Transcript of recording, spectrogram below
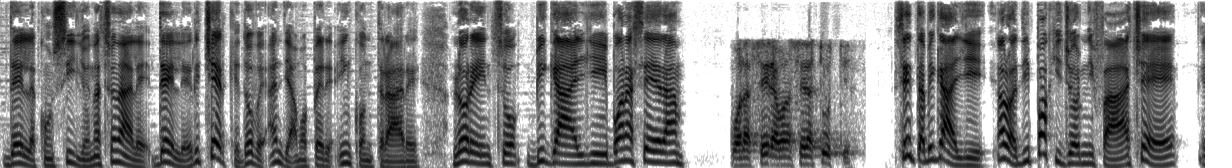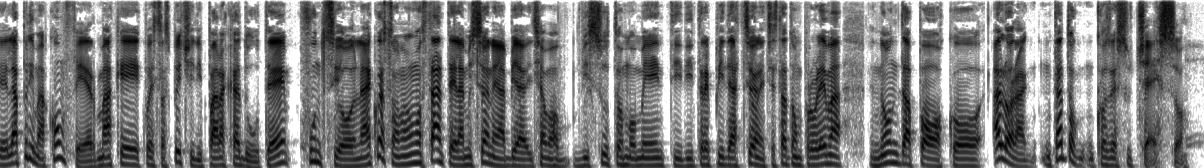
del Consiglio nazionale delle ricerche dove andiamo per incontrare Lorenzo Bigagli. Buonasera. Buonasera, buonasera a tutti. Senta Bigagli, allora di pochi giorni fa c'è eh, la prima conferma che questa specie di paracadute funziona e questo nonostante la missione abbia diciamo, vissuto momenti di trepidazione, c'è stato un problema non da poco. Allora, intanto cosa è successo?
